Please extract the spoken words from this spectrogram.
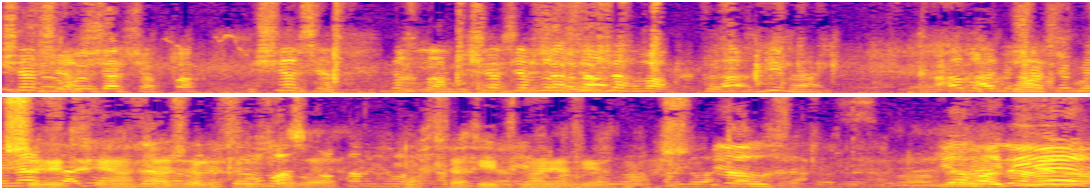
الشرشف الشرشف الشرشف نخضر بالشرشف نخضر. نخضر. جيب هاي. الشهيد في عن حاجة للغزال مختفي 8 في 12 يلا. كبير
